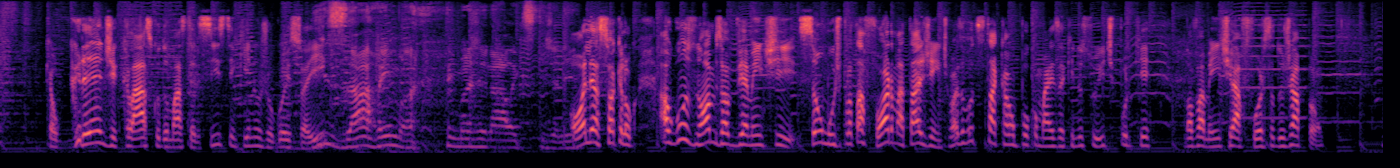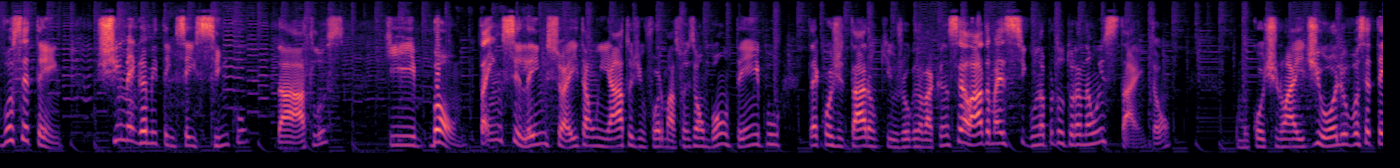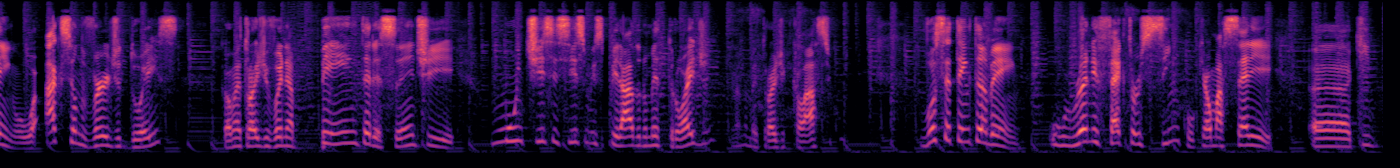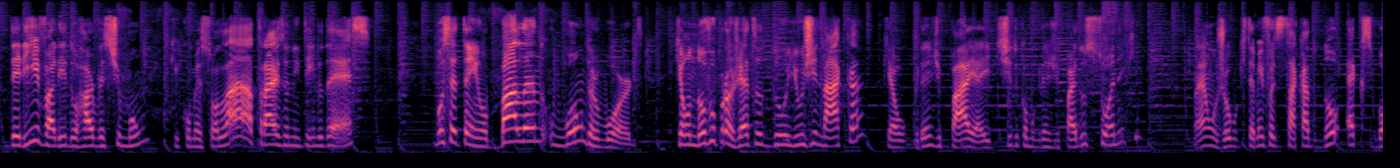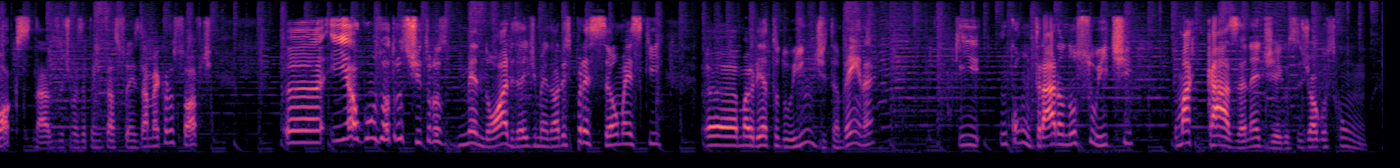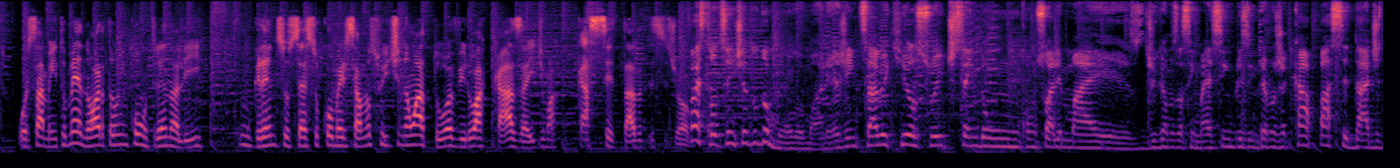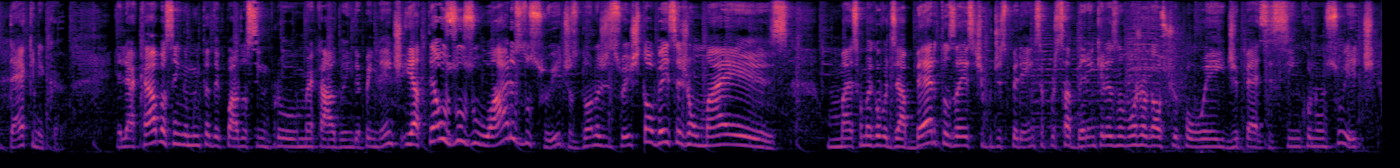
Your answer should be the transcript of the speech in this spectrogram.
que é o grande clássico do Master System. Quem não jogou isso aí? Bizarro, hein, mano? Imaginar Alex Kidd ali. Olha só que louco. Alguns nomes, obviamente, são multiplataforma, tá, gente? Mas eu vou destacar um pouco mais aqui no Switch, porque, novamente, é a força do Japão. Você tem Shin Megami Tensei 5, da Atlus que, bom, tá em silêncio aí, tá um hiato de informações há um bom tempo. Até cogitaram que o jogo estava cancelado, mas segundo a produtora não está. Então, vamos continuar aí de olho. Você tem o Action Verge 2, que é um Metroidvania bem interessante, muitíssimo inspirado no Metroid, né, no Metroid clássico. Você tem também o Run Factor 5, que é uma série uh, que deriva ali do Harvest Moon, que começou lá atrás no Nintendo DS. Você tem o Balan Wonderworld, que é um novo projeto do Yuji Naka, que é o grande pai, aí tido como grande pai do Sonic, né? Um jogo que também foi destacado no Xbox nas últimas apresentações da Microsoft. Uh, e alguns outros títulos menores, aí de menor expressão, mas que uh, a maioria é tudo indie também, né? Que encontraram no Switch uma casa, né, Diego? Esses jogos com orçamento menor estão encontrando ali um grande sucesso comercial no Switch, não à toa virou a casa aí de uma cacetada desses jogos. Faz todo sentido do mundo, mano. E a gente sabe que o Switch sendo um console mais, digamos assim, mais simples em termos de capacidade técnica, ele acaba sendo muito adequado assim pro mercado independente e até os usuários do Switch, os donos de Switch, talvez sejam mais mais como é que eu vou dizer, abertos a esse tipo de experiência por saberem que eles não vão jogar os AAA de PS5 num Switch.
